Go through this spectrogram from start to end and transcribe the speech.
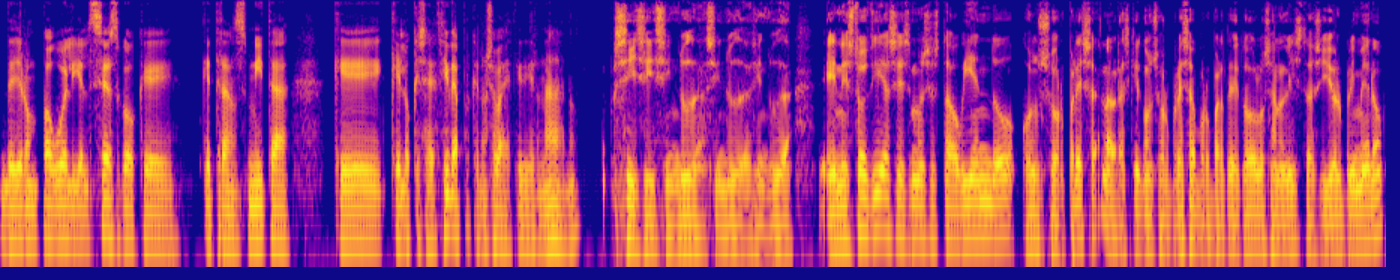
de Jerome Powell y el sesgo que, que transmita que, que lo que se decida, porque no se va a decidir nada, ¿no? Sí, sí, sin duda, sin duda, sin duda. En estos días hemos estado viendo con sorpresa, la verdad es que con sorpresa por parte de todos los analistas y yo el primero,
